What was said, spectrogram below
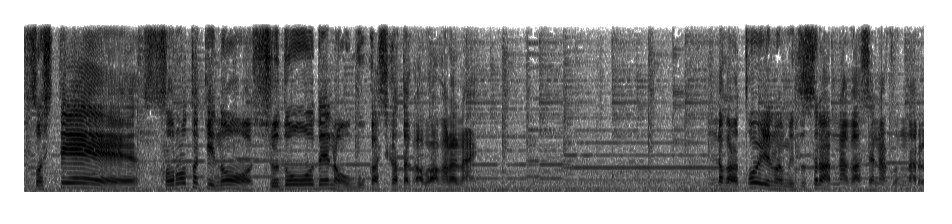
そしてその時の手動での動かし方がわからない。だからトイレの水すら流せなくなる。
